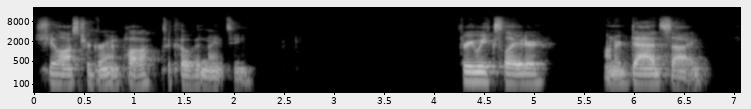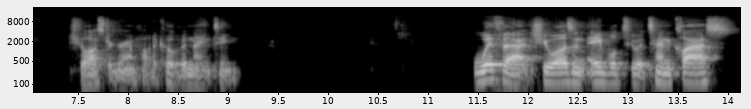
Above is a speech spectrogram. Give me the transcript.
she lost her grandpa to COVID 19. Three weeks later, on her dad's side, she lost her grandpa to COVID 19. With that, she wasn't able to attend class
